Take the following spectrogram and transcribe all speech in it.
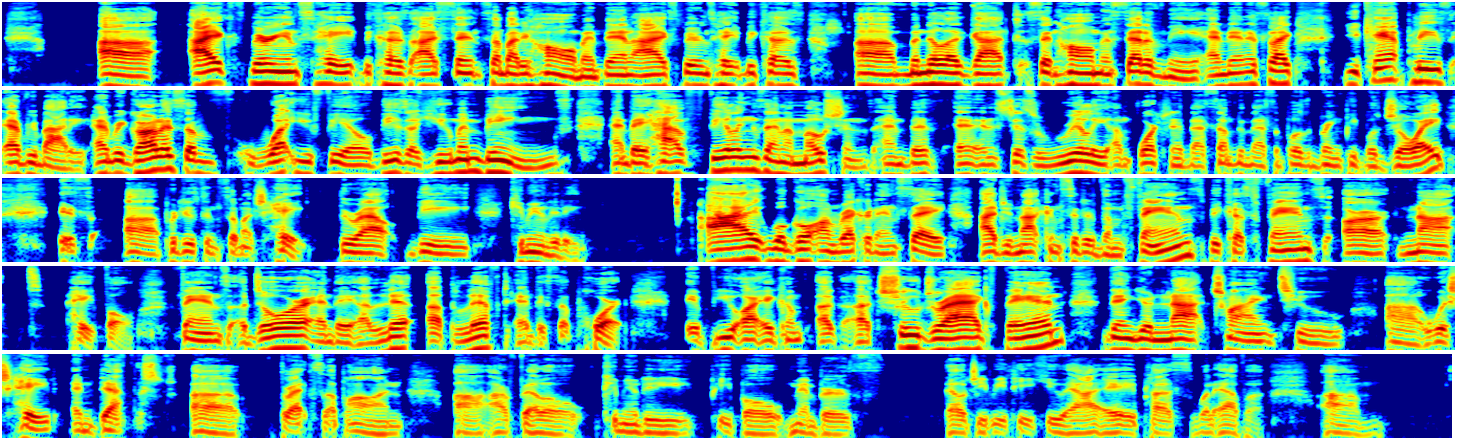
uh, I experienced hate because I sent somebody home, and then I experienced hate because uh, Manila got sent home instead of me. And then it's like you can't please everybody, and regardless of what you feel, these are human beings, and they have feelings and emotions, and this, and it's just really unfortunate that something that's supposed to bring people joy is uh, producing so much hate throughout the community. I will go on record and say I do not consider them fans because fans are not hateful. Fans adore and they uplift and they support. If you are a, a, a true drag fan, then you're not trying to uh, wish hate and death uh, threats upon uh, our fellow community people, members, LGBTQIA plus whatever. Um,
